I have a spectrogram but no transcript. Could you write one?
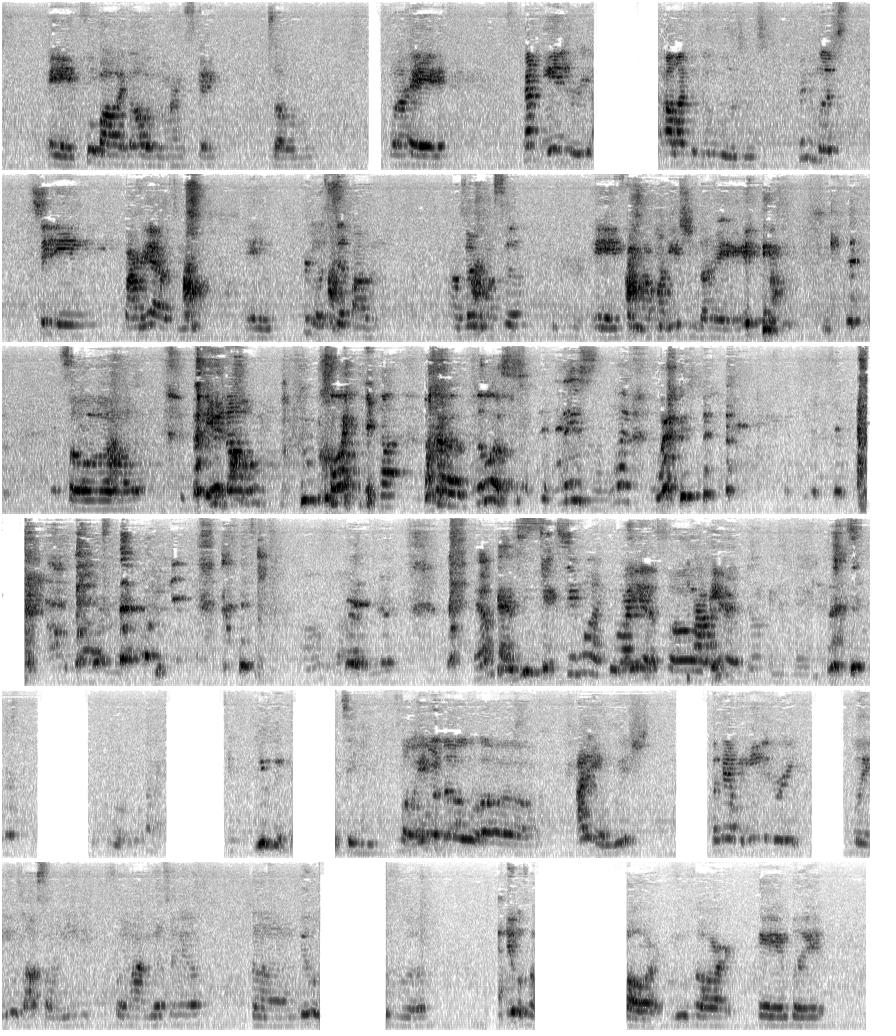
and football has always been my escape. So when I had got the injury, all I could do was just pretty much sit in my reality and pretty much self observe myself and figure out my issues I had. so, uh, even though, Wait, yeah. Uh, Phyllis, please, what? okay, you see one. but yeah, so You can continue. so even though uh, Wish to have an injury, but it was also needed for my mental health. Um, it was, it was, uh, it was hard. It was hard, and but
